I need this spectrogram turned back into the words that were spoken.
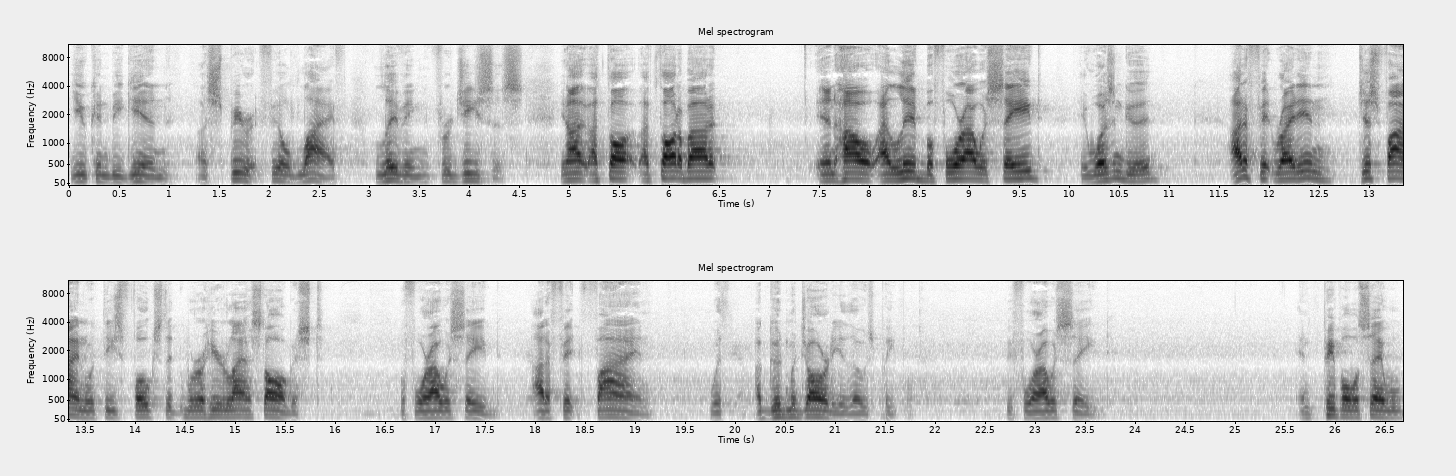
you can begin a spirit filled life living for Jesus. You know, I, I, thought, I thought about it and how I lived before I was saved, it wasn't good. I'd have fit right in just fine with these folks that were here last August before I was saved. I'd have fit fine with a good majority of those people before I was saved. And people will say, well,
